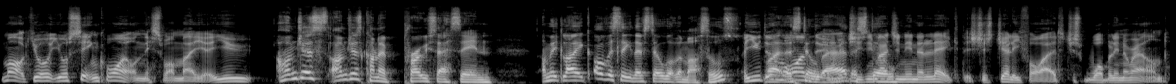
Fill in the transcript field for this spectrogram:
Mark, you're you're sitting quiet on this one, mate. Are you I'm just I'm just kind of processing. I mean, like obviously they've still got the muscles. are you doing Like, they're what I'm still doing, there. which is still- imagining a leg that's just jellyfied, just wobbling around?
